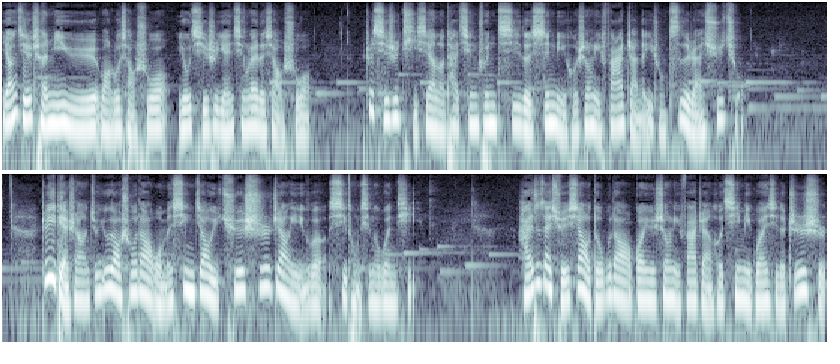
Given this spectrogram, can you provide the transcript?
杨杰沉迷于网络小说，尤其是言情类的小说，这其实体现了他青春期的心理和生理发展的一种自然需求。这一点上，就又要说到我们性教育缺失这样一个系统性的问题。孩子在学校得不到关于生理发展和亲密关系的知识，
